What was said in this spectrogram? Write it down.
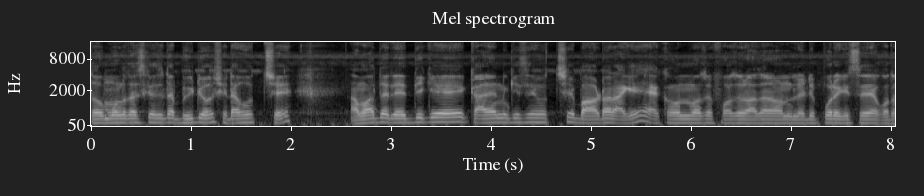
তো মূলত আজকে যেটা ভিডিও সেটা হচ্ছে আমাদের এদিকে কারেন্ট গেছে হচ্ছে বারোটার আগে। এখন মাঝে ফজর আজার অলরেডি পড়ে গেছে, কত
